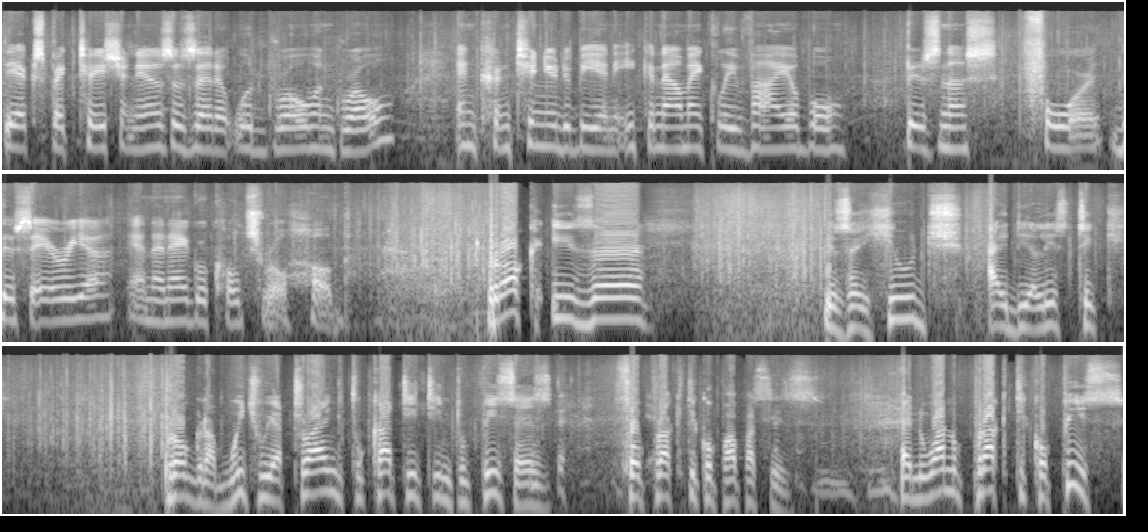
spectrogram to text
the expectation is, is that it would grow and grow and continue to be an economically viable business for this area and an agricultural hub. ROC is a, is a huge idealistic program which we are trying to cut it into pieces for practical purposes. And one practical piece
